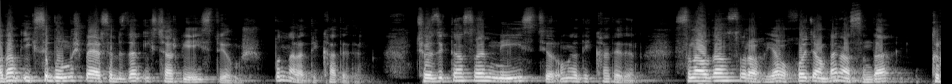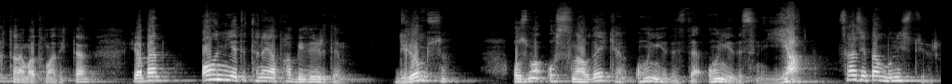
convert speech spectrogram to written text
Adam x'i bulmuş meğerse bizden x çarpı y istiyormuş. Bunlara dikkat edin. Çözdükten sonra neyi istiyor ona dikkat edin. Sınavdan sonra ya hocam ben aslında 40 tane matematikten ya ben 17 tane yapabilirdim diyor musun? O zaman o sınavdayken 17'de 17'sini yap. Sadece ben bunu istiyorum.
